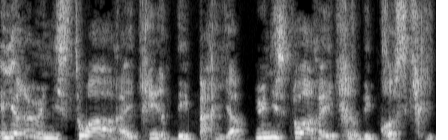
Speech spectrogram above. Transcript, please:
Et il y aurait une histoire à écrire des parias, une histoire à écrire des proscrits,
